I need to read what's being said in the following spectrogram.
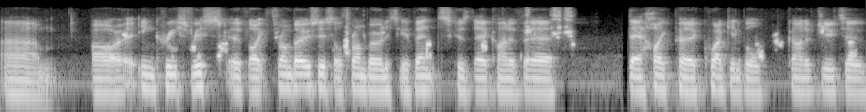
um, are increased risk of like thrombosis or thrombolytic events because they're kind of uh, they're hypercoagulable kind of due to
